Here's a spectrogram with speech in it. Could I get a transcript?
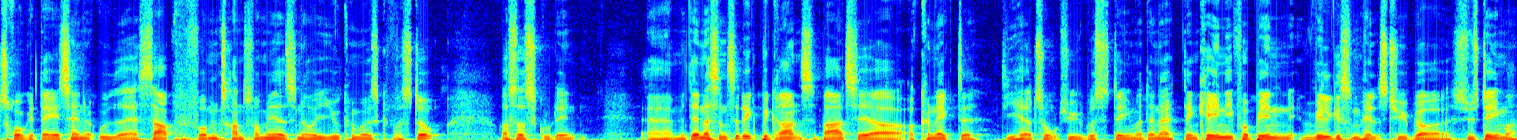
trukket dataene ud af SAP, få dem transformeret til noget, UCommerce kan forstå, og så skudt ind Uh, men den er sådan set ikke begrænset bare til at, at connecte de her to typer systemer. Den, er, den kan egentlig forbinde hvilke som helst typer systemer.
